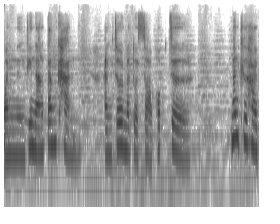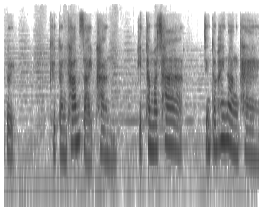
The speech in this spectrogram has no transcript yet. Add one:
วันหนึ่งที่นางตั้งครรภ์แองเจิลมาตรวจสอบพบเจอ นั่นคือไฮบริดคือการข้ามสายพันธุ์ ผิดธรรมชาติจึงทำให้นางแท้ง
